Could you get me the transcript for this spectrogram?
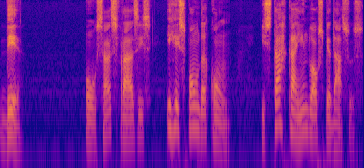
D. Ouça as frases e responda com estar caindo aos pedaços,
